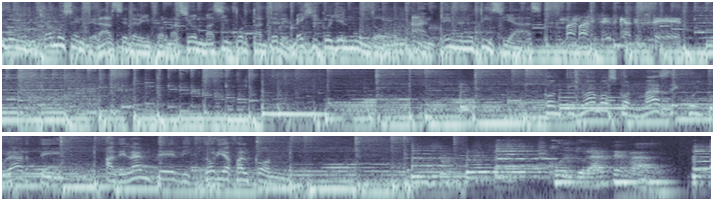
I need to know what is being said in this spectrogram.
Lo invitamos a enterarse de la información más importante de México y el mundo. Antena Noticias, más cerca de usted. Continuamos con más de Culturarte. Adelante, Victoria Falcón. Culturarte Radio.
